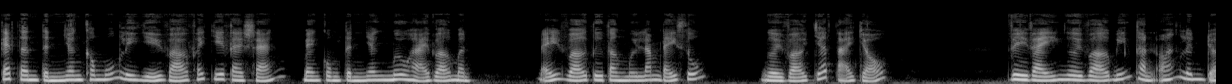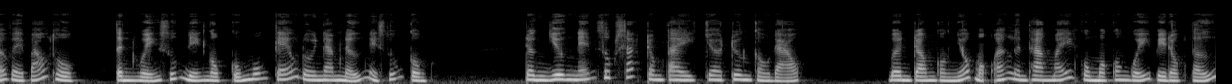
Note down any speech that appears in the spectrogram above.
cái tên tình nhân không muốn ly dị vợ phải chia tài sản, bèn cùng tình nhân mưu hại vợ mình. Đẩy vợ từ tầng 15 đẩy xuống. Người vợ chết tại chỗ. Vì vậy, người vợ biến thành oán linh trở về báo thù. Tình nguyện xuống địa ngục cũng muốn kéo đôi nam nữ này xuống cùng. Trần Dương ném xúc sắc trong tay cho Trương Cầu Đạo. Bên trong còn nhốt một oán linh thang máy cùng một con quỷ bị đột tử.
